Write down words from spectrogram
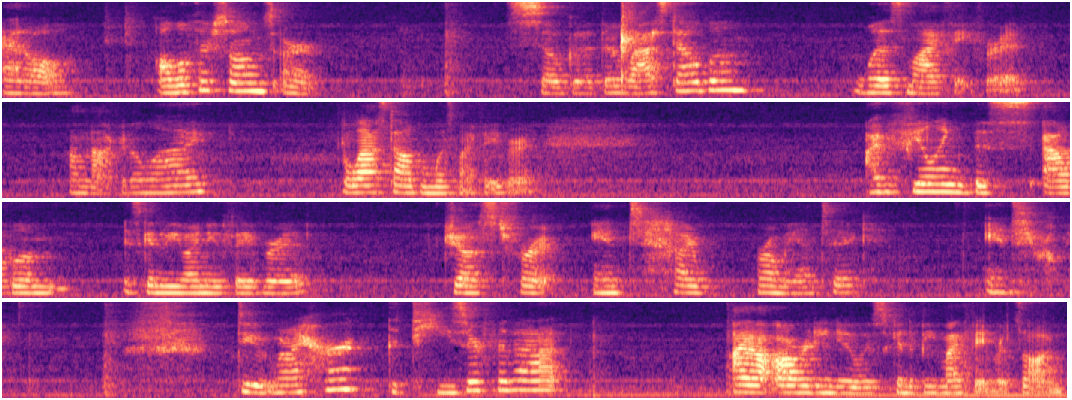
at all. All of their songs are so good. Their last album was my favorite. I'm not gonna lie. The last album was my favorite. I have a feeling this album is gonna be my new favorite just for anti-romantic. Anti-romantic. Dude, when I heard the teaser for that, I already knew it was gonna be my favorite song.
